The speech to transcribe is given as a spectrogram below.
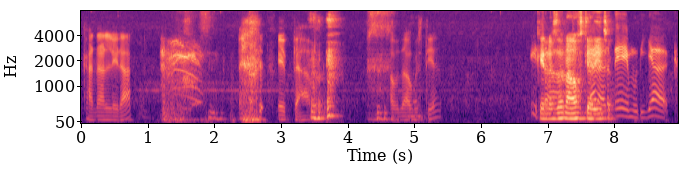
kanalera. Eta hau da guztia. Que nos da una hostia, dicho. mutilak.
